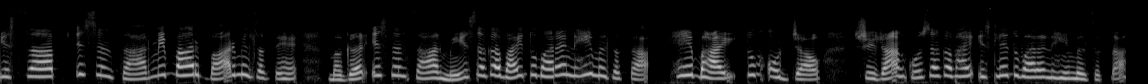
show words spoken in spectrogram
ये सब इस संसार में बार बार मिल सकते हैं, मगर इस संसार में सगा भाई दोबारा नहीं मिल सकता। हे भाई, तुम उठ जाओ। श्री राम को सगा भाई इसलिए दोबारा नहीं मिल सकता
